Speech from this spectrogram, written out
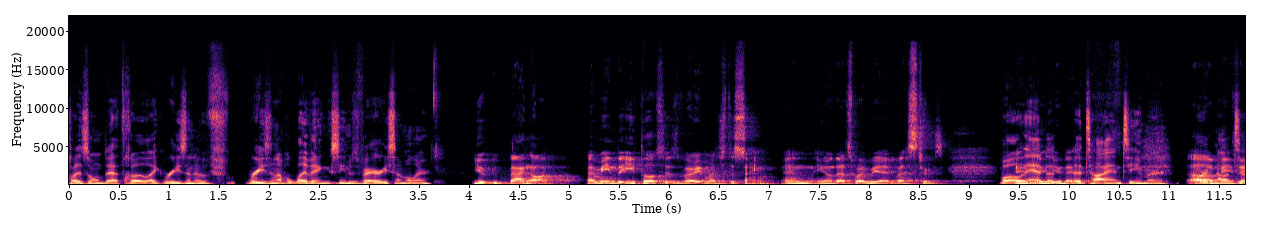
raison d'être like reason of reason of living seems very similar. You bang on. I mean the ethos is very much the same. And you know that's why we are investors well, and a, Italian team are oh, hard, not to,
